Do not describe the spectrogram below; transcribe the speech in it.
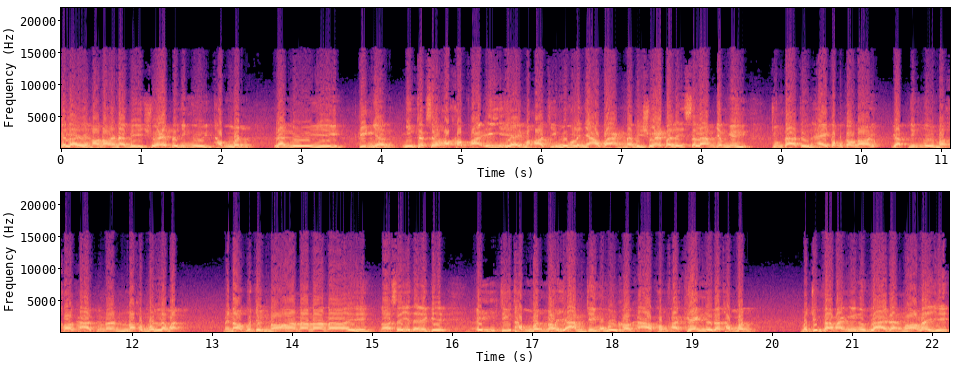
cái lời họ nói là vì Shuaib là những người thông minh, là người kiên nhẫn. Nhưng thật sự họ không phải ý như vậy mà họ chỉ muốn là nhạo báng là vì Shuaib alayhi salam. Giống như chúng ta thường hay có một câu nói, gặp những người mà khờ khạo, nó nó thông minh lắm á. Mày nói có chừng nó nó nó nó gì, nó sẽ như thế này kia. Ý chữ thông minh nó ám chỉ một người khờ khạo không phải khen người đó thông minh mà chúng ta phải nghĩ ngược lại rằng nó là gì?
